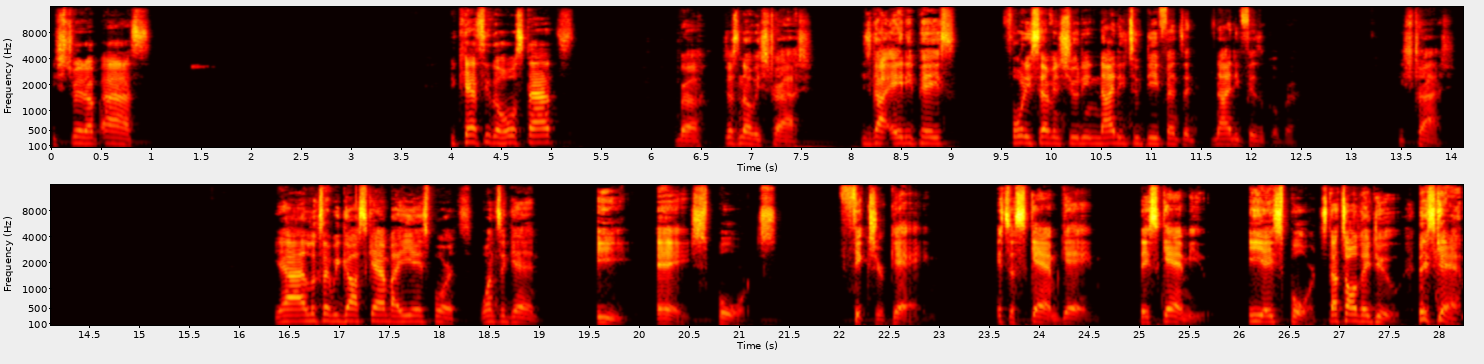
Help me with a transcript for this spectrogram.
He's straight up ass. You can't see the whole stats? Bruh, just know he's trash. He's got 80 pace, 47 shooting, 92 defense, and 90 physical, bruh. He's trash. Yeah, it looks like we got scammed by EA Sports. Once again, EA Sports. Fix your game. It's a scam game. They scam you. EA Sports. That's all they do. They scam.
